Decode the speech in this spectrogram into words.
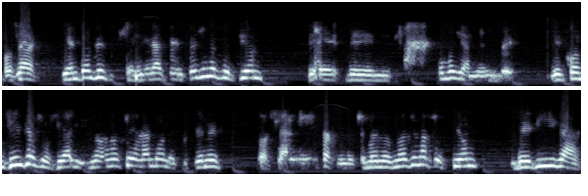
O sea, y entonces genera, es una cuestión de, de ¿cómo llaman? De, de conciencia social, y no, no estoy hablando de cuestiones socialistas, ni mucho menos, no es una cuestión de vida,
